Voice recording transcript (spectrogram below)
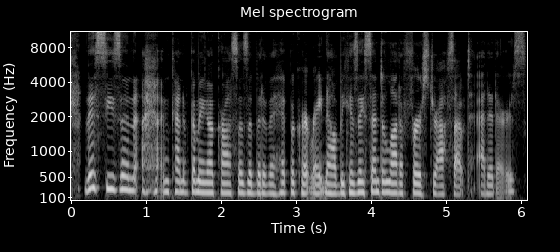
this season I'm kind of coming across as a bit of a hypocrite right now because I sent a lot of first drafts out to editors.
